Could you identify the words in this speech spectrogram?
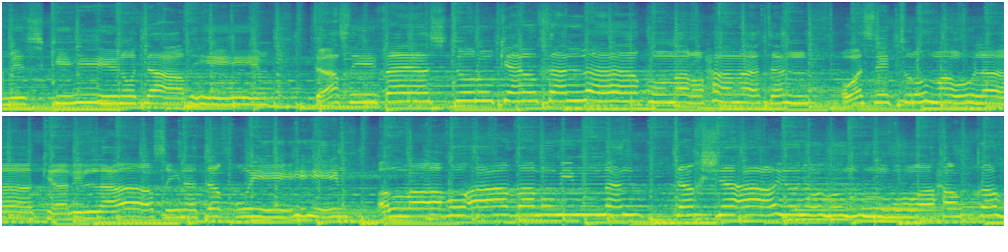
مسكين تعظيم تعصي فيسترك الخلاق مرحمة وستر مولاك للعاصين تقويم. الله أعظم ممن تخشى أعينهم وحقه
